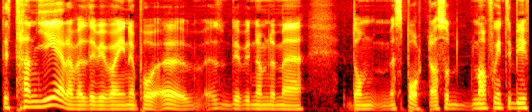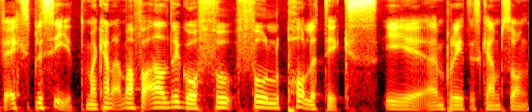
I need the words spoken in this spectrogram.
det tangerar väl det vi var inne på, eh, det vi nämnde med, de med sport. Alltså man får inte bli för explicit. Man, kan, man får aldrig gå fu- full politics i en politisk kampsång.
